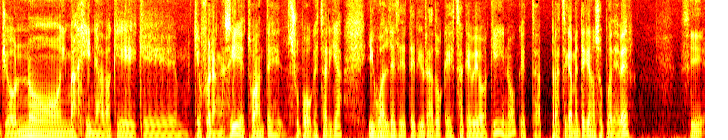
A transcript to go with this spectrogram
yo no imaginaba que, fueran así. Esto antes supongo que estaría igual de deteriorado que esta que veo aquí, ¿no? Que está prácticamente que no se puede ver. Sí,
